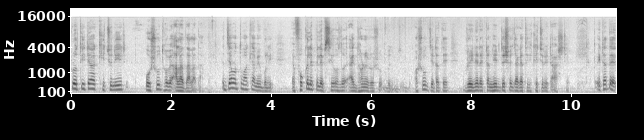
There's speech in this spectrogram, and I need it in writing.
প্রতিটা খিচুনির ওষুধ হবে আলাদা আলাদা। যেমন তোমাকে আমি বলি ফোকাল এপিলেপসি হলো এক ধরনের অসুখ অসুখ যেটাতে ব্রেনের একটা নির্দিষ্ট জায়গা থেকে খিচুড়িটা আসছে। তো এটাতে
